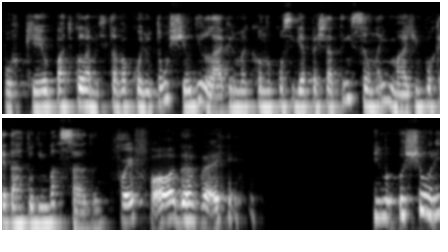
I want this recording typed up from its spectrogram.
porque eu particularmente estava com o olho tão cheio de lágrimas que eu não conseguia prestar atenção na imagem porque estava tudo embaçado. Foi foda, velho. Eu chorei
